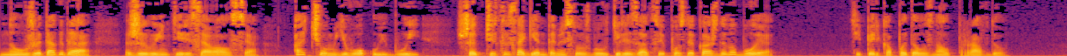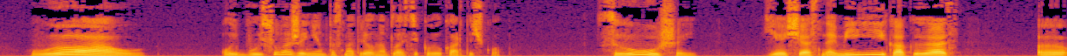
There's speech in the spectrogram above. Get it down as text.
Но уже тогда живо интересовался, о чем его уйбуй шепчется с агентами службы утилизации после каждого боя. Теперь Копыта узнал правду — «Вау!» Уйбуй с уважением посмотрел на пластиковую карточку. «Слушай, я сейчас на МИИ как раз... Э,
